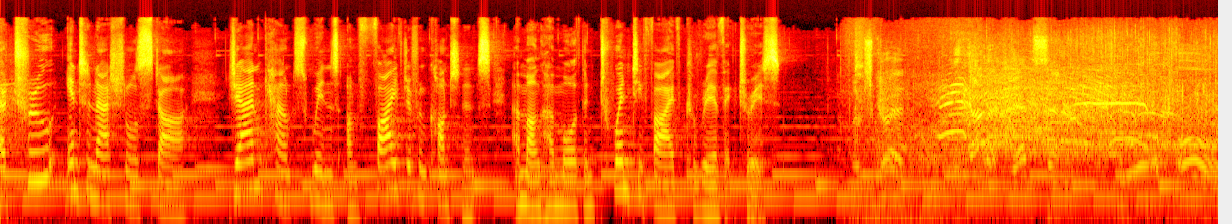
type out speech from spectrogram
A true international star, Jan counts wins on five different continents among her more than 25 career victories. Looks good. got it. Dead center. Oh.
